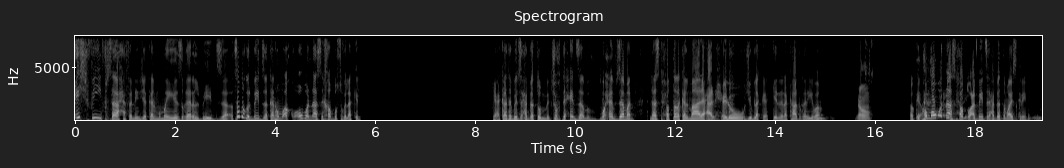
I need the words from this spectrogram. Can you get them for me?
إيش في في سلاحف النينجا كان مميز غير البيتزا؟ تصدقوا البيتزا كان هم أقوى اول ناس يخبصوا في الأكل؟ يعني كانت البيتزا حقتهم شوف دحين زي في زمن. ناس تحط لك المالح الحلو وتجيب لك كذا نكهات غريبة. آه. Okay. هم أول ناس حطوا على البيتزا حقتهم ice cream.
